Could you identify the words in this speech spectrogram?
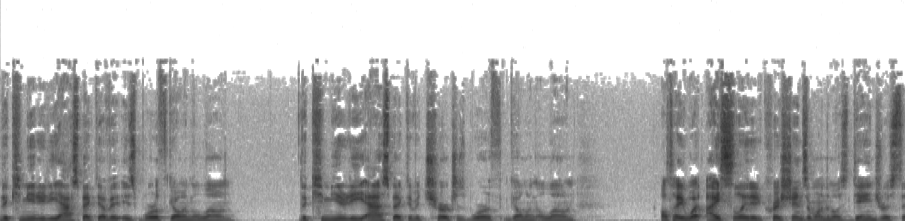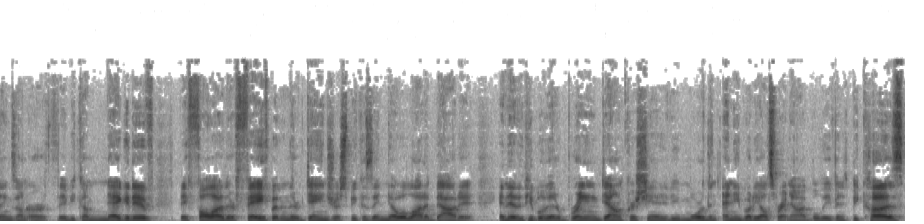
the community aspect of it is worth going alone. The community aspect of a church is worth going alone. I'll tell you what, isolated Christians are one of the most dangerous things on earth. They become negative, they fall out of their faith, but then they're dangerous because they know a lot about it. And they're the people that are bringing down Christianity more than anybody else right now, I believe. And it's because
